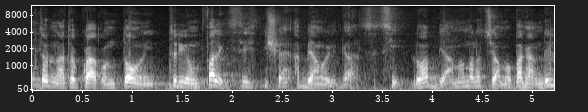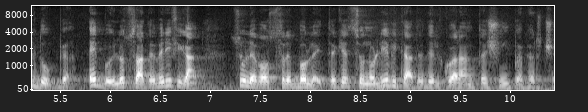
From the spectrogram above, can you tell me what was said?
tornato qua con toni trionfalisti, dice abbiamo il gas, sì lo abbiamo ma lo stiamo pagando il doppio e voi lo state verificando sulle vostre bollette che sono lievitate del 45%.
